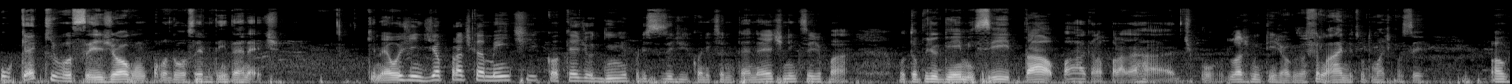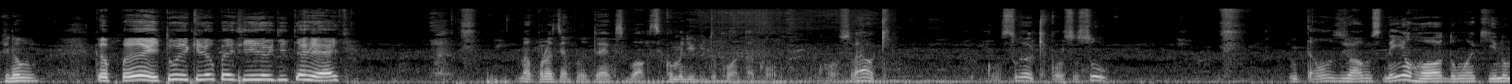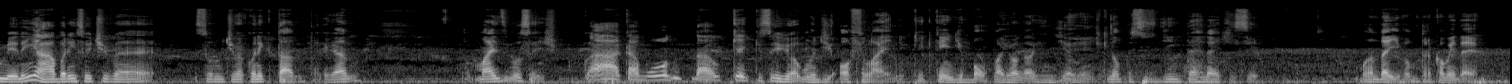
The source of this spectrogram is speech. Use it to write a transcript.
o que é que vocês jogam quando vocês não têm internet? Que né, hoje em dia praticamente qualquer joguinho precisa de conexão à internet, nem que seja para o teu videogame em si e tal, pá, aquela parada, tipo, logicamente tem jogos offline e tudo mais que você. Algo que não. campanha e tudo que não precisa de internet. Mas por exemplo, eu tenho Xbox, como eu divido conta com, com o Swelk, com o Swelk, com o Sussu. Então os jogos nem rodam aqui no meu, nem abrem se eu tiver. Se eu não tiver conectado, tá ligado? Mas e vocês? Ah, acabou. Dá, o que que vocês jogam de offline? O que, que tem de bom para jogar hoje em dia, gente? Que não precisa de internet em si. Manda aí, vamos trocar uma ideia.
